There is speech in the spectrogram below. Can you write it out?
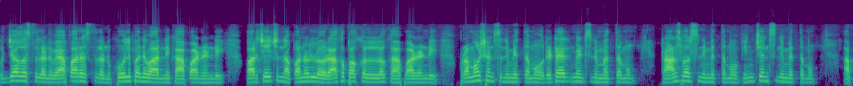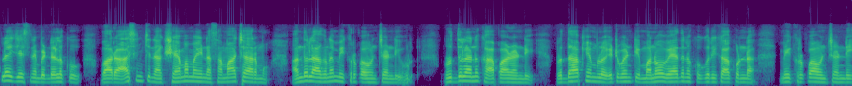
ఉద్యోగస్తులను వ్యాపారస్తులను కూలి పని వారిని కాపాడండి. వారు చేస్తున్న పనుల్లో రాకపోకలలో కాపాడండి. ప్రమోషన్స్ నిమిత్తము రిటైర్మెంట్స్ నిమిత్తము ట్రాన్స్ఫర్స్ నిమిత్తము పింఛన్స్ నిమిత్తము అప్లై చేసిన బిడ్డలకు వారు ఆశించిన క్షేమమైన సమాచారము అందులాగున మీ కృప ఉంచండి. వృద్ధులను కాపాడండి. వృద్ధాప్యంలో ఎటువంటి మనోవేదనకు గురి కాకుండా మీ కృప ఉంచండి.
